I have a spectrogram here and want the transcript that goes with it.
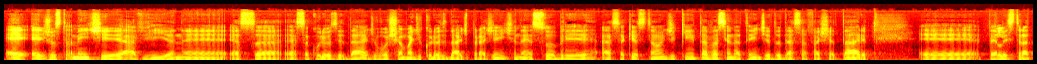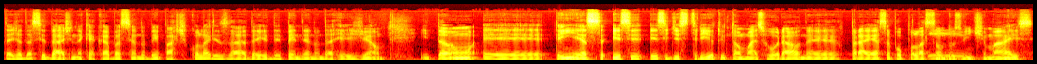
É, é, justamente havia né, essa, essa curiosidade, eu vou chamar de curiosidade para a gente, né, sobre essa questão de quem estava sendo atendido dessa faixa etária é, pela estratégia da cidade, né, que acaba sendo bem particularizada aí, dependendo da região. Então, é, tem essa, esse, esse distrito, então mais rural, né, para essa população e... dos 20 mais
